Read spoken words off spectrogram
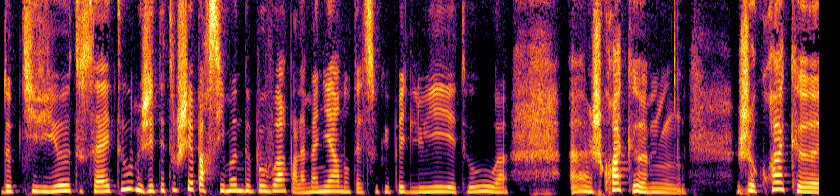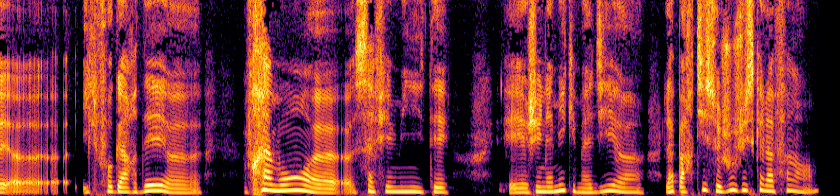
deux petits vieux, tout ça et tout, mais j'étais touchée par Simone de Beauvoir, par la manière dont elle s'occupait de lui et tout. euh, je crois que, hum, je crois que euh, il faut garder vraiment sa féminité. Et j'ai une amie qui m'a dit, la partie se joue jusqu'à la fin. hein.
